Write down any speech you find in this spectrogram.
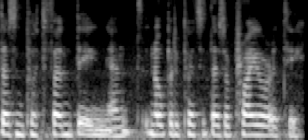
doesn't put funding and nobody puts it as a priority.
